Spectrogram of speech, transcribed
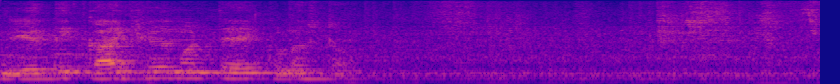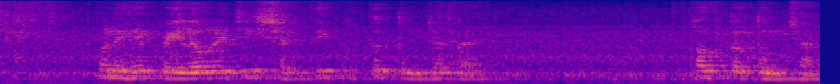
म्हणजे नियती काय खेळ म्हणते कुणाच ठाऊ पण हे पेलवण्याची शक्ती फक्त तुमच्यात आहे. फक्त तुमच्यात.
